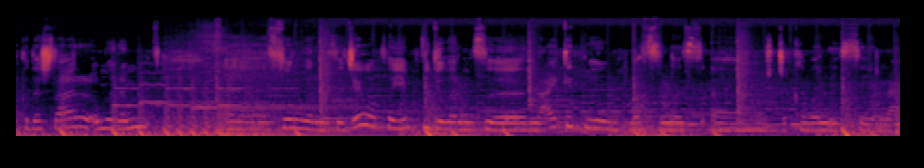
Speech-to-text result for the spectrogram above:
arkadaşlar umarım e, sorularımızı cevaplayıp videolarımızı like etmeyi unutmazsınız. Hoşçakalın, iyi seyirler.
